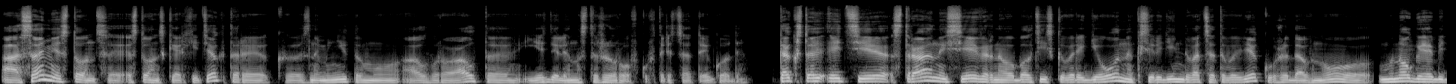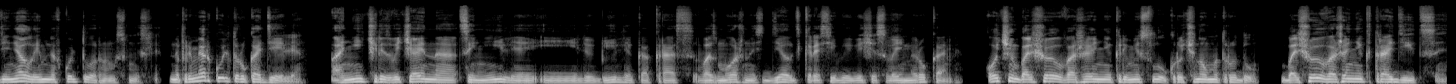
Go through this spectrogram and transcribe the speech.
А сами эстонцы, эстонские архитекторы, к знаменитому Алвару Алта ездили на стажировку в 30-е годы. Так что эти страны Северного Балтийского региона к середине 20 века уже давно многое объединяло именно в культурном смысле. Например, культ рукоделия. Они чрезвычайно ценили и любили как раз возможность делать красивые вещи своими руками. Очень большое уважение к ремеслу, к ручному труду. Большое уважение к традиции.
